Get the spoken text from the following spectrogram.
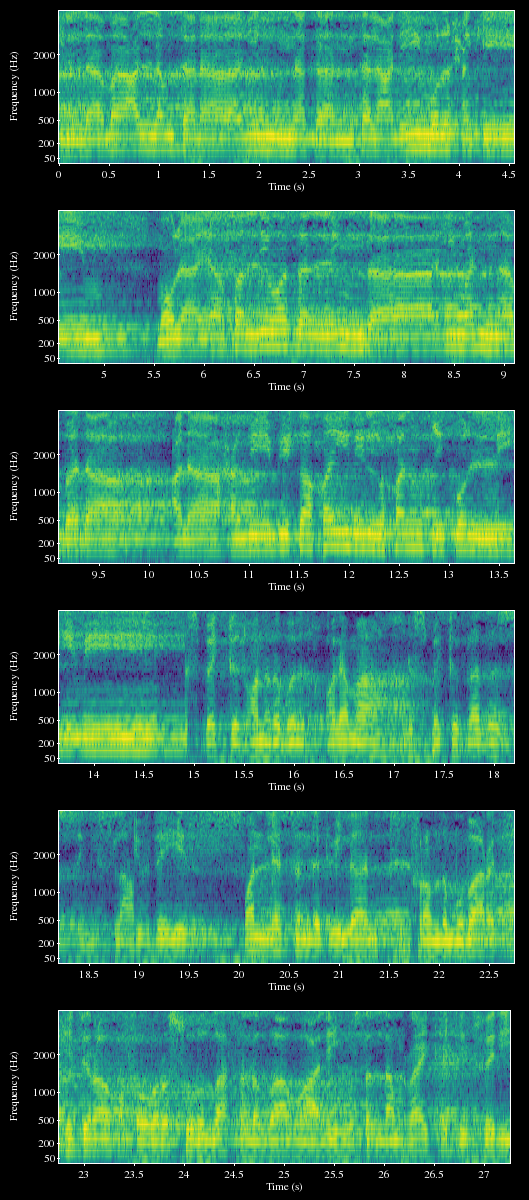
إلا ما علمتنا إنك أنت العليم الحكيم. مولاي صل وسلم دائما أبدا. على حبيبك خير الخلق كلهم Respected honorable ulama, respected brothers in Islam. If there is one lesson that we learned from the Mubarak hijrah of our Rasulullah sallallahu alaihi wasallam right at its very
